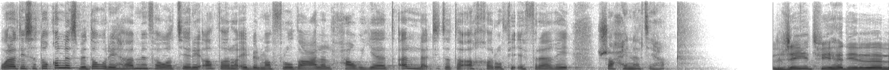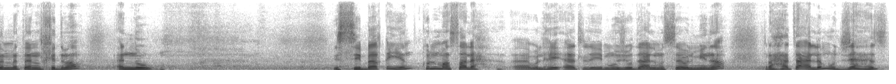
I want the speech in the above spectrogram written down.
والتي ستقلص بدورها من فواتير الضرائب المفروضة على الحاويات التي تتأخر في إفراغ شاحناتها. الجيد في هذه مثلا الخدمة أنه استباقيا كل المصالح والهيئات اللي موجودة على مستوى الميناء راح تعلم وتجهز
